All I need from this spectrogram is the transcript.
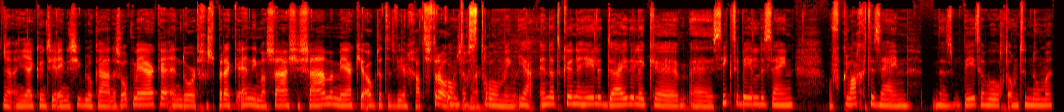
Ja, en jij kunt die energieblokkades opmerken. En door het gesprek en die massage samen merk je ook dat het weer gaat stromen. Komt er zeg maar. stroming, ja. En dat kunnen hele duidelijke uh, ziektebeelden zijn of klachten zijn. Dat is een beter woord om te noemen.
